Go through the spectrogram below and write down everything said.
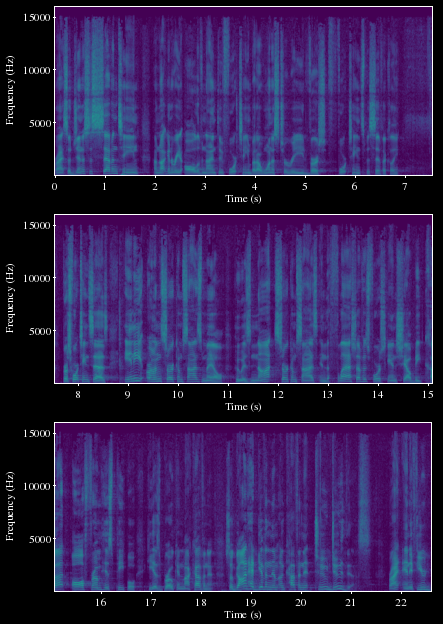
Right? So Genesis 17, I'm not going to read all of 9 through 14, but I want us to read verse 14 specifically. Verse 14 says, Any uncircumcised male who is not circumcised in the flesh of his foreskin shall be cut off from his people. He has broken my covenant. So God had given them a covenant to do this, right? And if you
